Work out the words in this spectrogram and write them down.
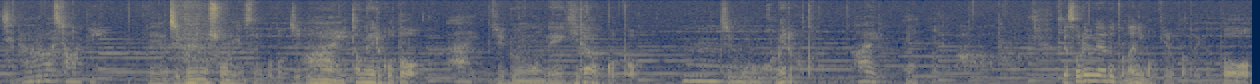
自分を承認。うん、自分を承認すること。自分を認めること、はい、自分をねぎらうこと。うん。自分を褒めること、ははい。うんうん、でそれをやると何が起きるかというと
